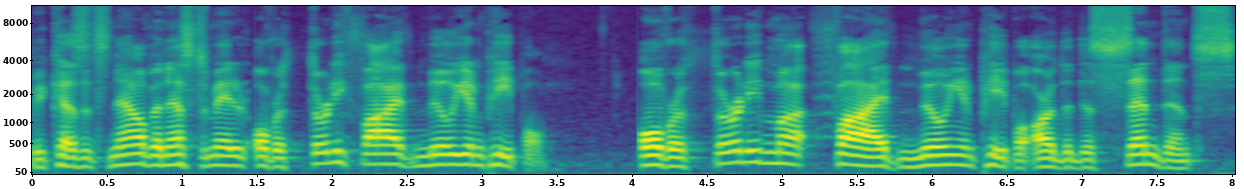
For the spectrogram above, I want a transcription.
because it's now been estimated over 35 million people, over 35 million people are the descendants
